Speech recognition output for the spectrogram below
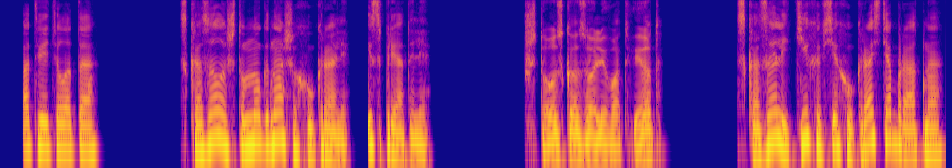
— ответила та. «Сказала, что много наших украли и спрятали». «Что сказали в ответ?» «Сказали тихо всех украсть обратно»,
